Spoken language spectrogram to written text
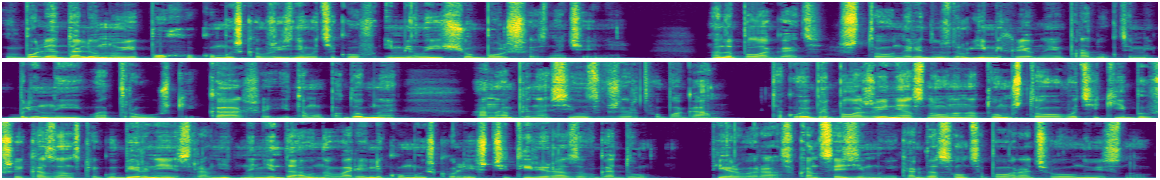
В более отдаленную эпоху кумышка в жизни ватиков имела еще большее значение. Надо полагать, что наряду с другими хлебными продуктами – блины, ватрушки, каши и тому подобное – она приносилась в жертву богам. Такое предположение основано на том, что ватики бывшей Казанской губернии сравнительно недавно варили кумышку лишь четыре раза в году. Первый раз в конце зимы, когда солнце поворачивало на весну.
